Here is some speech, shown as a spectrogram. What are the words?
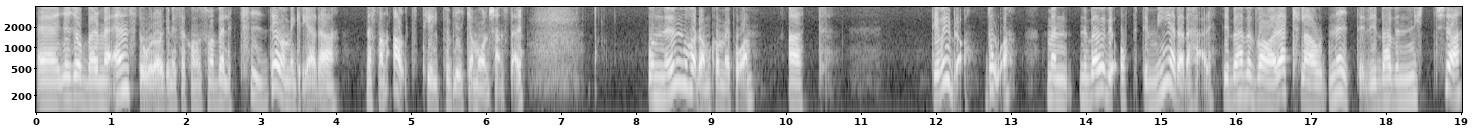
Eh, jag jobbar med en stor organisation som var väldigt tidig att migrera nästan allt till publika molntjänster. Och nu har de kommit på att det var ju bra då. Men nu behöver vi optimera det här. Vi behöver vara cloud native. Vi behöver nyttja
